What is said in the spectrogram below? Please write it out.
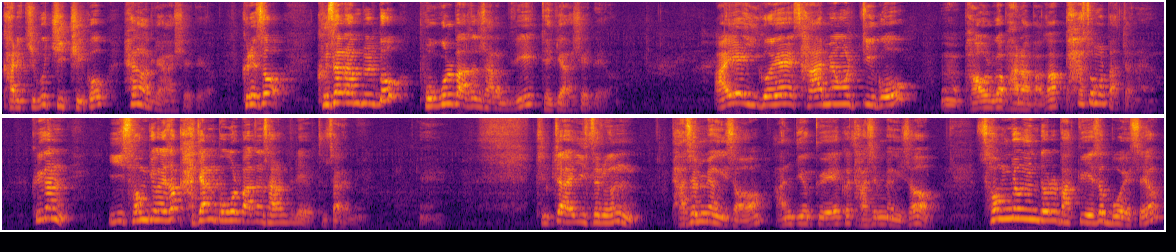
가르치고 지키고 행하게 하셔야 돼요. 그래서 그 사람들도 복을 받은 사람들이 되게 하셔야 돼요. 아예 이거에 사명을 띠고 어, 바울과 바나바가 파송을 받잖아요. 그러니까 이 성경에서 가장 복을 받은 사람들이에요. 두 사람이. 예. 진짜 이들은 다섯 명이서 안디옥 교회에 그 다섯 명이서 성령 인도를 받기 위해서 뭐 했어요?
